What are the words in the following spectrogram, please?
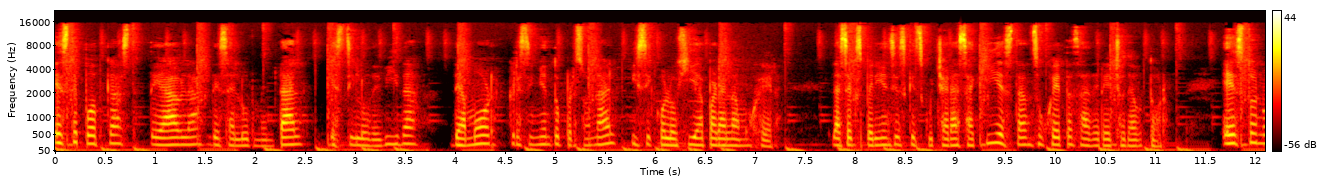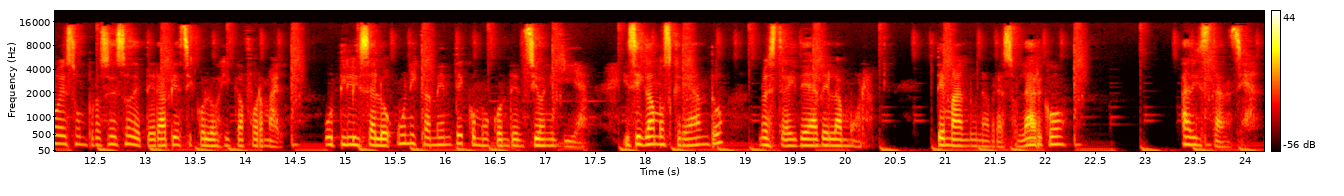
Este podcast te habla de salud mental, estilo de vida, de amor, crecimiento personal y psicología para la mujer. Las experiencias que escucharás aquí están sujetas a derecho de autor. Esto no es un proceso de terapia psicológica formal. Utilízalo únicamente como contención y guía. Y sigamos creando nuestra idea del amor. Te mando un abrazo largo a distancia.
